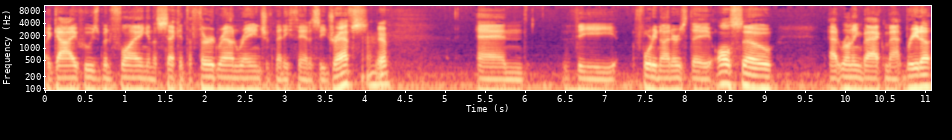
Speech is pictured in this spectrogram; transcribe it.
a guy who's been flying in the second to third round range of many fantasy drafts Yeah. and the 49ers they also at running back Matt Breida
